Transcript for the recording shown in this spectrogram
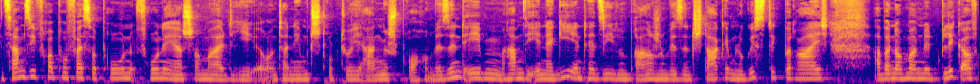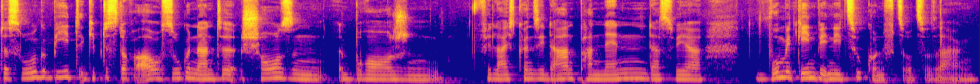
Jetzt haben Sie, Frau Professor Frohne, ja schon mal die Unternehmensstruktur hier angesprochen. Wir sind eben, haben die energieintensiven Branchen, wir sind stark im Logistikbereich, aber nochmal mit Blick auf das Ruhrgebiet gibt es doch auch sogenannte Chancenbranchen. Vielleicht können Sie da ein paar nennen, dass wir, womit gehen wir in die Zukunft sozusagen?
